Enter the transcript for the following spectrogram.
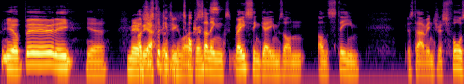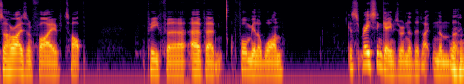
Your booty. Yeah. Maybe I was just looking through top drinks. selling racing games on, on Steam just to have interest. Forza Horizon 5 top. FIFA, uh, um, Formula 1. Because racing games are another like number. Mm-hmm.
